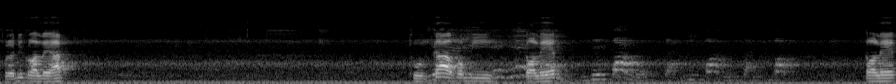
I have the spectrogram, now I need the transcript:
เปิดนี่ก่อนเลยครับทูนเก้าก็มีตอเลส ตอเลส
